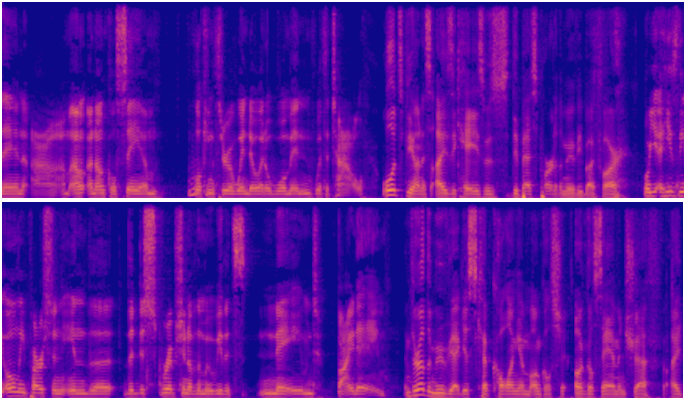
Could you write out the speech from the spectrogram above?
then uh, an Uncle Sam looking through a window at a woman with a towel. Well, let's be honest. Isaac Hayes was the best part of the movie by far. Well, yeah, he's the only person in the the description of the movie that's named by name. And throughout the movie, I just kept calling him Uncle Sh- Uncle Sam and Chef. I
